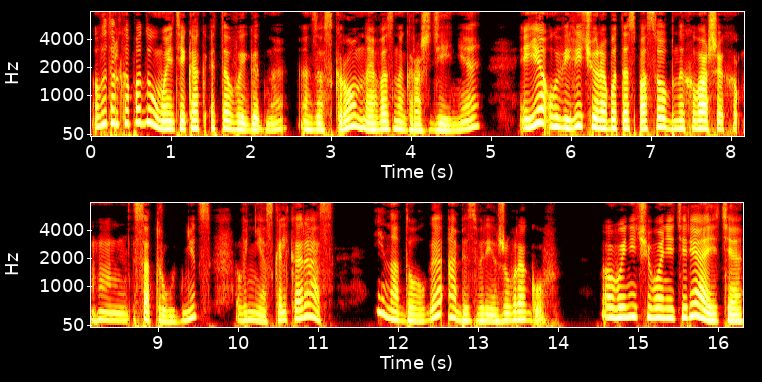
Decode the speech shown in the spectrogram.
Вы только подумайте, как это выгодно. За скромное вознаграждение я увеличу работоспособных ваших сотрудниц в несколько раз и надолго обезврежу врагов. Вы ничего не теряете,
